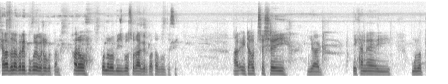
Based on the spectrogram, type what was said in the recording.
খেলাধুলা করে পুকুরে গোসল করতাম। আরও পনেরো বিশ বছর আগের কথা বলতেছি। আর এটা হচ্ছে সেই ইয়ার্ড এখানে এই মূলত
